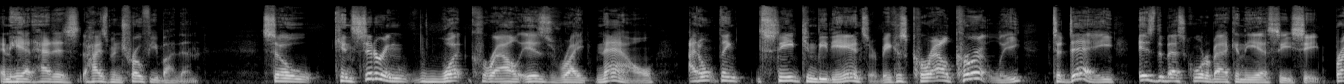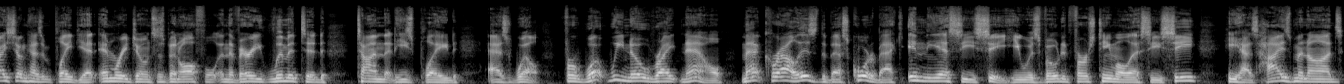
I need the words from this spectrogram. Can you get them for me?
and he had had his Heisman Trophy by then. So, considering what Corral is right now, I don't think Snead can be the answer because Corral currently, today, is the best quarterback in the SEC. Bryce Young hasn't played yet. Emory Jones has been awful in the very limited time that he's played as well. For what we know right now, Matt Corral is the best quarterback in the SEC. He was voted first team All SEC. He has Heisman odds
